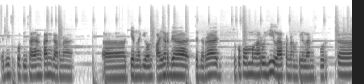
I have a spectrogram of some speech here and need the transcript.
jadi cukup disayangkan karena uh, Kian lagi on fire dia cedera cukup mempengaruhi lah penampilan Spurs. Uh,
